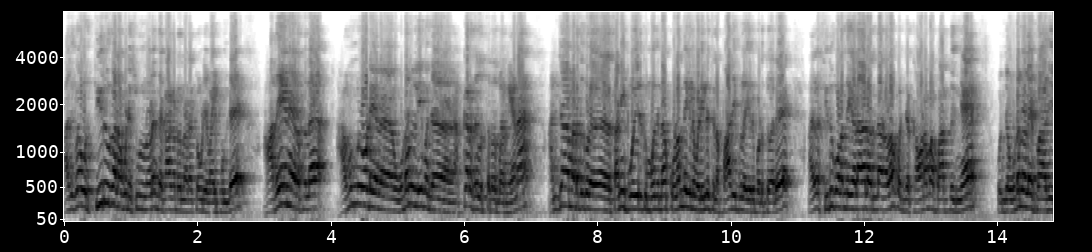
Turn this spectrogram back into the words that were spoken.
அதுக்கெல்லாம் ஒரு தீர்வு காணக்கூடிய சூழ்நிலை இந்த காலகட்டத்தில் நடக்கக்கூடிய வாய்ப்பு உண்டு. அதே நேரத்தில் அவங்களுடைய உடல்லையும் கொஞ்சம் அக்கறை செலுத்துறது பாருங்க. ஏன்னா அஞ்சாம் இடத்துக்குள்ள சனி போயிருக்கும் போது என்ன குழந்தைகள் வழியில் சில பாதிப்புகளை ஏற்படுத்துவார். அதில் சிறு குழந்தைகளால் இருந்தாங்களோ கொஞ்சம் கவனமாக பார்த்துங்க கொஞ்சம் உடல்நிலை பாதி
